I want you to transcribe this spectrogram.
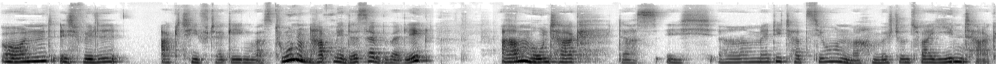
Und ich will aktiv dagegen was tun und habe mir deshalb überlegt, am Montag, dass ich äh, Meditation machen möchte. Und zwar jeden Tag.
